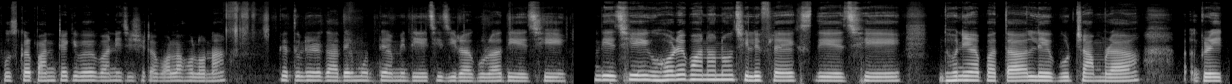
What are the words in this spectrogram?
ফুচকার পানিটা কীভাবে বানিয়েছি সেটা বলা হলো না। তেঁতুলের গাদের মধ্যে আমি দিয়েছি জিরা গুঁড়া, দিয়েছি দিয়েছি ঘরে বানানো চিলি ফ্লেক্স দিয়েছি ধনিয়া পাতা, লেবুর চামড়া গ্রেট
